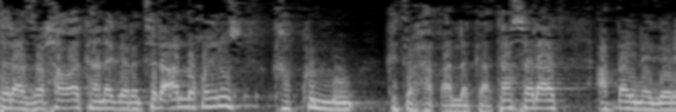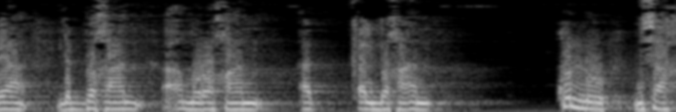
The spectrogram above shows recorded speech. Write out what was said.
ሰላት ዘርሕቐካ ነገር እተ ኣሎ ኮይኑስ ካብ ኩሉ ክትርሕቕ ኣለካ እታ ሰላት ዓባይ ነገር እያ ልብኻን ኣእምሮኻን ቀልቢኻን ኩሉ ምሳኻ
